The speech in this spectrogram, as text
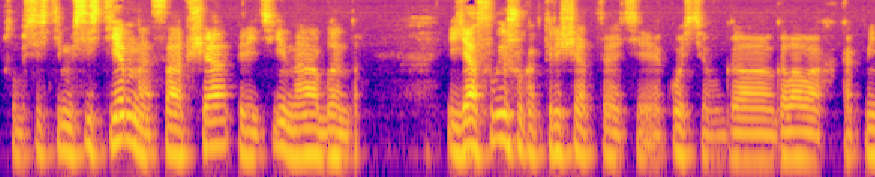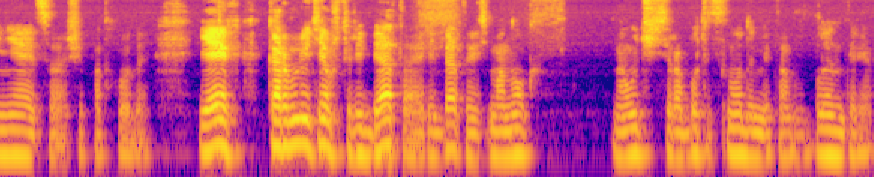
чтобы систем, системно, сообща перейти на блендер. Я слышу, как трещат эти кости в головах, как меняются вообще подходы. Я их кормлю тем, что ребята, ребята, весь манок научитесь работать с нодами там в блендере.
